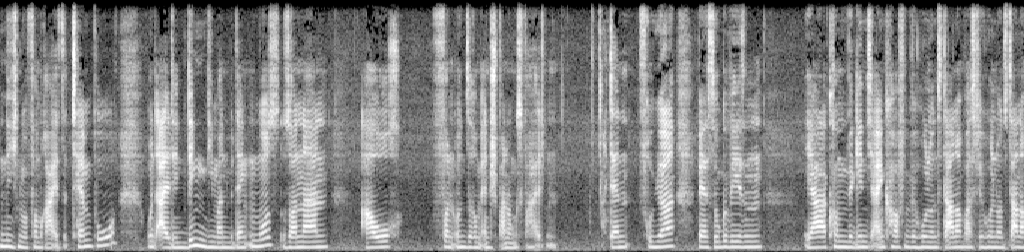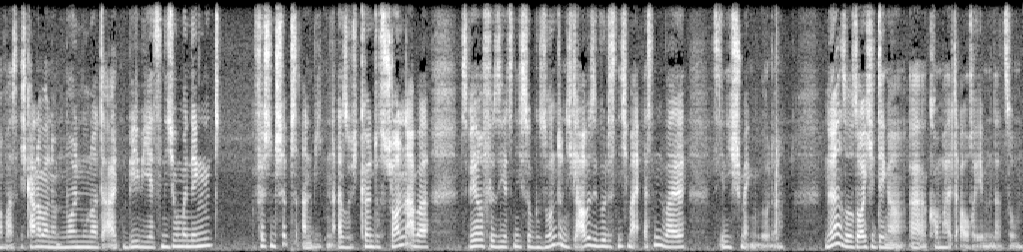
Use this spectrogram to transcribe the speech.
Nicht nur vom Reisetempo und all den Dingen, die man bedenken muss, sondern auch von unserem Entspannungsverhalten. Denn früher wäre es so gewesen, ja, komm, wir gehen nicht einkaufen, wir holen uns da noch was, wir holen uns da noch was. Ich kann aber einem neun Monate alten Baby jetzt nicht unbedingt Fish and Chips anbieten. Also ich könnte es schon, aber es wäre für sie jetzt nicht so gesund und ich glaube, sie würde es nicht mal essen, weil es ihr nicht schmecken würde. Ne? So solche Dinge äh, kommen halt auch eben dazu.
